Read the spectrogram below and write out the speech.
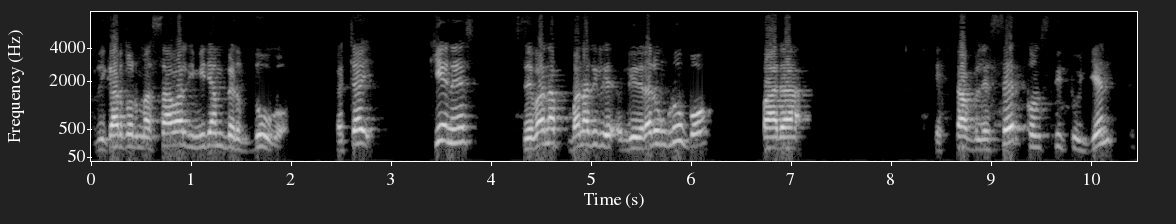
Ricardo Ormazábal y Miriam Verdugo. ¿Cachai? ¿Quiénes se van a, van a liderar un grupo para establecer constituyentes.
